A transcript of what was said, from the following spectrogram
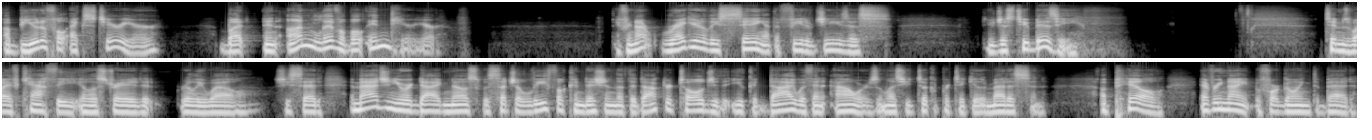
a beautiful exterior, but an unlivable interior. If you're not regularly sitting at the feet of Jesus, you're just too busy. Tim's wife, Kathy, illustrated it really well. She said, Imagine you were diagnosed with such a lethal condition that the doctor told you that you could die within hours unless you took a particular medicine, a pill every night before going to bed.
